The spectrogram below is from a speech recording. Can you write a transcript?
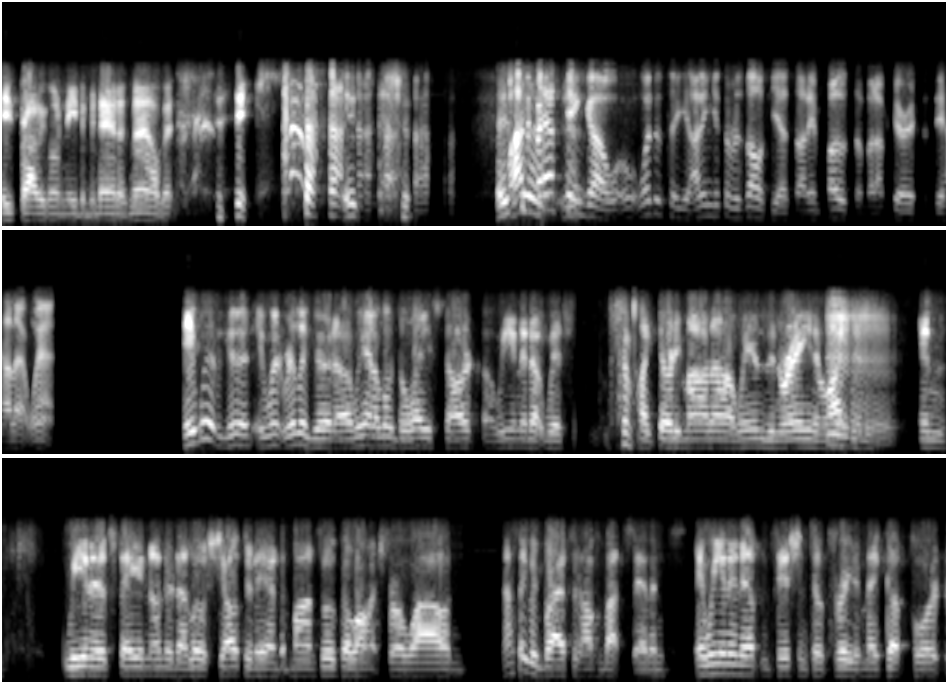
he's probably going to need the bananas now. But it's, well, how did Bass King go? What did the, I didn't get the results yet, so I didn't post them. But I'm curious to see how that went. It went good. It went really good. Uh, we had a little delay start. Uh, we ended up with some like 30 mile an hour winds and rain and lightning, mm. and we ended up staying under that little shelter there at the Bonfouca launch for a while. And I think we blasted off about seven, and we ended up in fishing until three to make up for it.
